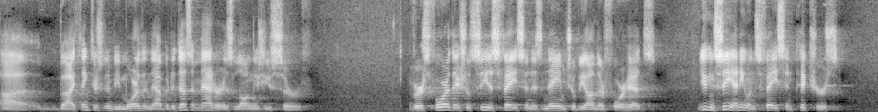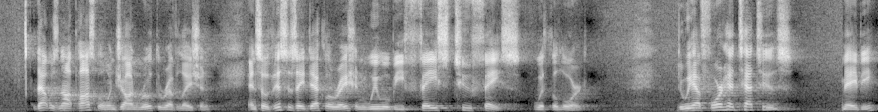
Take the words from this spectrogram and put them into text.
Uh, but I think there's going to be more than that, but it doesn't matter as long as you serve. Verse 4 They shall see his face, and his name shall be on their foreheads. You can see anyone's face in pictures. That was not possible when John wrote the Revelation. And so this is a declaration we will be face to face with the Lord. Do we have forehead tattoos? Maybe.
